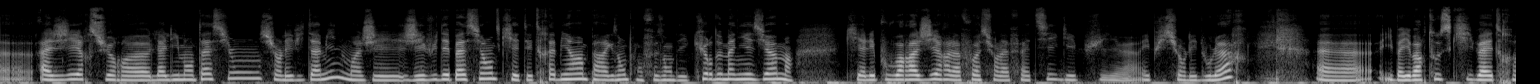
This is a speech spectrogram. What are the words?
euh, agir sur euh, l'alimentation, sur les vitamines. Moi, j'ai vu des patientes qui étaient très bien, par exemple, en faisant des cures de magnésium, qui allaient pouvoir agir à la fois sur la fatigue et puis, euh, et puis sur les douleurs. il va y avoir tout ce qui va être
